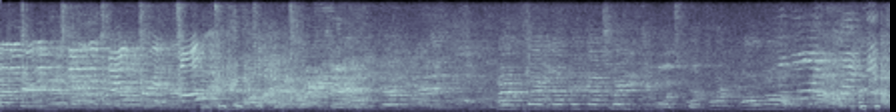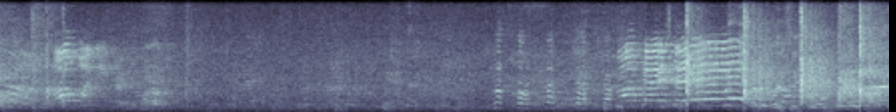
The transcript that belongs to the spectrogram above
Right there in that line. Right there. Matter of fact, I think I traded you once for a carton of Pall Mall. At least he's going with it, right?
